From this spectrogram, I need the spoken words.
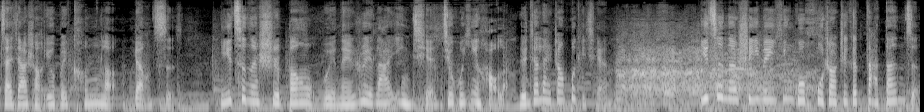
再加上又被坑了两次。一次呢是帮委内瑞拉印钱，结果印好了，人家赖账不给钱；一次呢是因为英国护照这个大单子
